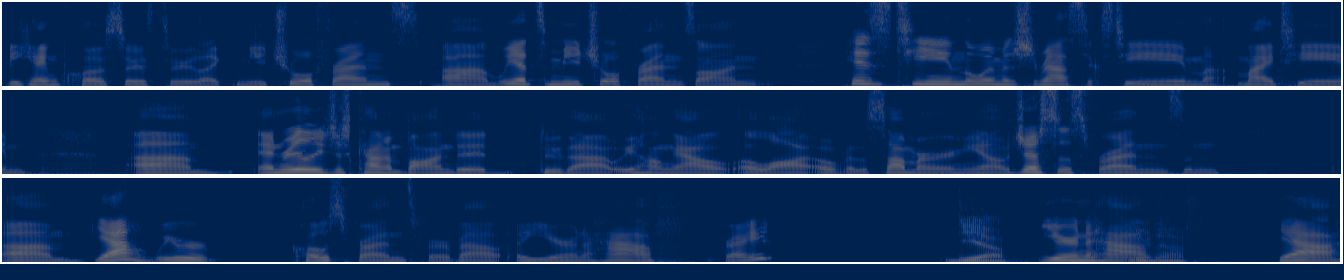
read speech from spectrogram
became closer through like mutual friends. Um, we had some mutual friends on his team, the women's gymnastics team, my team. Um, and really just kind of bonded through that. We hung out a lot over the summer, you know, just as friends. And um, yeah, we were close friends for about a year and a half, right? yeah, Year and a Year half. and a half. Yeah,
